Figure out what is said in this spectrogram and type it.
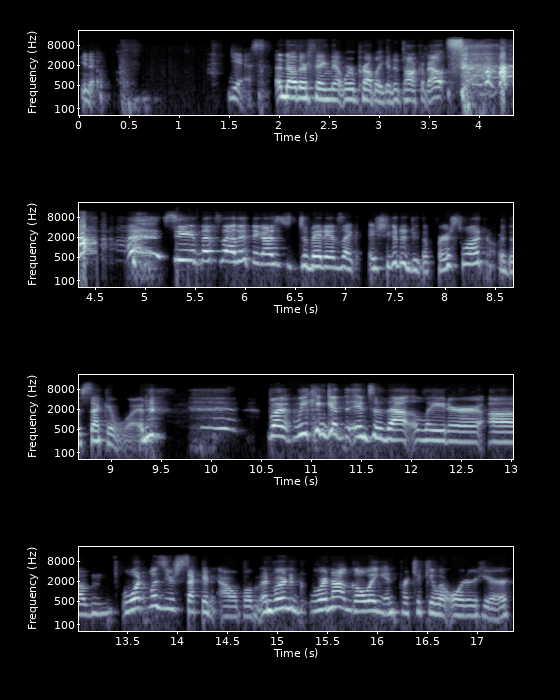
you know Yes. another thing that we're probably going to talk about So- See, that's the other thing I was debating. It's like, is she gonna do the first one or the second one? But we can get into that later. Um, what was your second album? And we're we're not going in particular order here.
